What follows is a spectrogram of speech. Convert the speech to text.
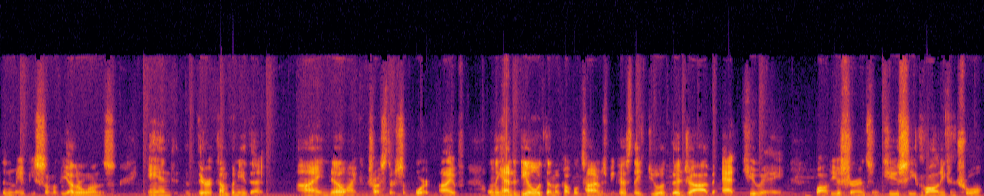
than maybe some of the other ones. And they're a company that I know I can trust their support. I've only had to deal with them a couple times because they do a good job at QA quality assurance and QC quality control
